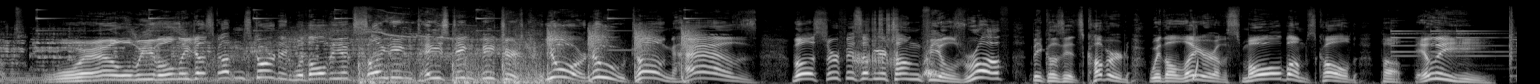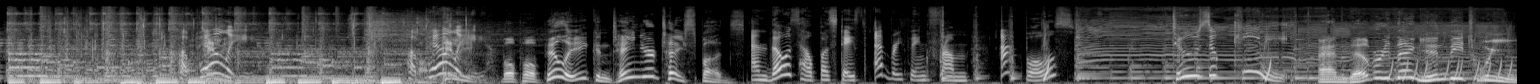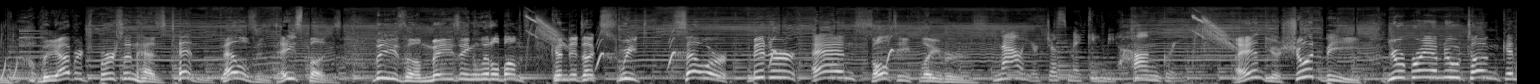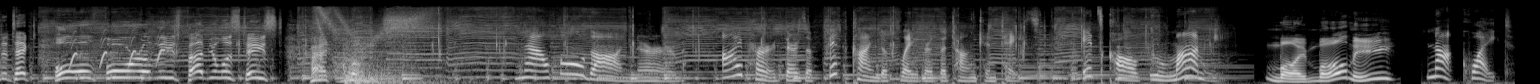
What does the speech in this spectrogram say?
Well, we've only just gotten started with all the exciting tasting features your new tongue has. The surface of your tongue feels rough because it's covered with a layer of small bumps called papillae. Papillae? Papilli. The papillae contain your taste buds. And those help us taste everything from apples to zucchini. And everything in between. The average person has 10,000 taste buds. These amazing little bumps can detect sweet, sour, bitter, and salty flavors. Now you're just making me hungry. And you should be. Your brand new tongue can detect all four of these fabulous tastes at once. Now hold on, Nerve. I've heard there's a fifth kind of flavor the tongue can taste. It's called umami. My mommy. Not quite.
